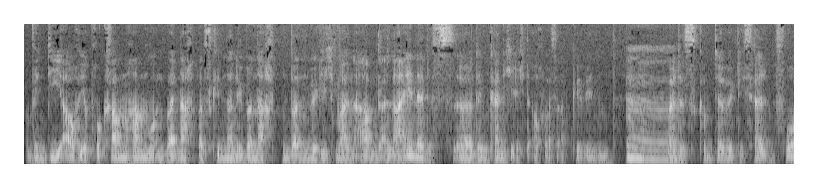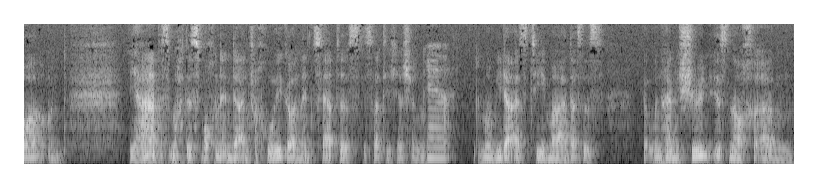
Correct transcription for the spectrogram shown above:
wenn die auch ihr Programm haben und bei Nachbarskindern übernachten, dann wirklich mal einen Abend alleine, das, äh, dem kann ich echt auch was abgewinnen. Ja, weil das kommt ja wirklich selten vor und ja, das macht das Wochenende einfach ruhiger und entzerrtes. Das hatte ich ja schon Ja. immer wieder als Thema, dass es ja unheimlich schön ist, noch ähm,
